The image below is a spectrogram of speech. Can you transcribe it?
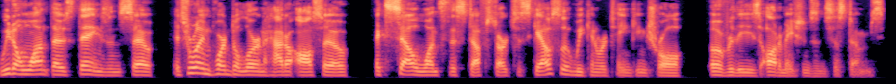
we don't want those things. And so it's really important to learn how to also excel once this stuff starts to scale so that we can retain control over these automations and systems.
